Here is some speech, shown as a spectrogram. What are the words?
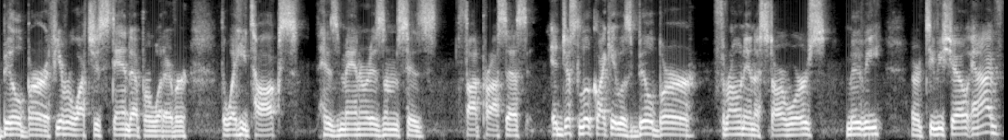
Bill Burr. If you ever watch his stand up or whatever, the way he talks, his mannerisms, his thought process, it just looked like it was Bill Burr thrown in a Star Wars movie or TV show. And I've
